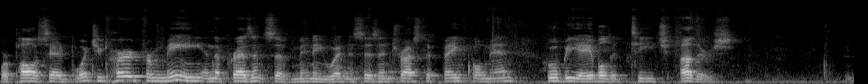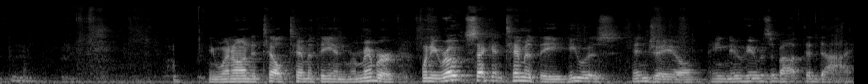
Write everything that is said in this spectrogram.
where Paul said, What you've heard from me in the presence of many witnesses, and trust to faithful men who will be able to teach others. He went on to tell Timothy, and remember, when he wrote 2 Timothy, he was in jail. He knew he was about to die.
